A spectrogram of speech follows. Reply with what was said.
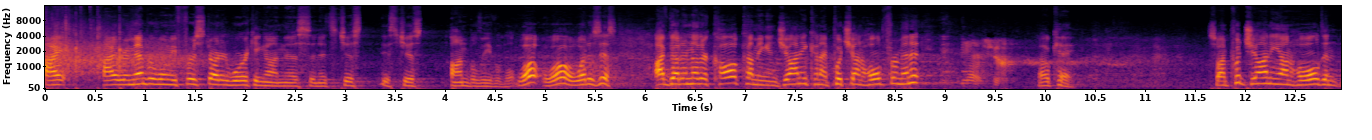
I, I remember when we first started working on this, and it's just, it's just unbelievable. Whoa, whoa, what is this? I've got another call coming in. Jony, can I put you on hold for a minute? Yeah, sure. Okay. So I put Jony on hold, and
